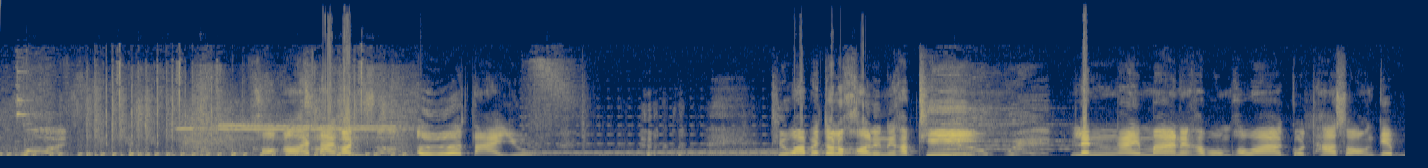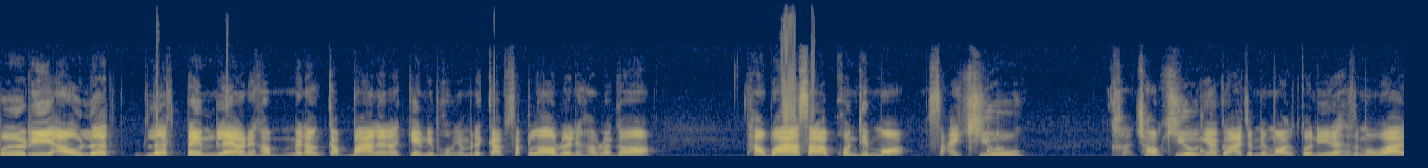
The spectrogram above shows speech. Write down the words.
ขอเอาให้ตายก่อน เออตายอยู่ ถือว่าเป็นตัวละครหนึ่งนะครับที่เล่นง่ายมากนะครับผมเพราะว่ากดท่า 2 เก็บเบอร์รี่เอาเลือดเลือดเต็มแล้วนะครับ ไม่ต้องกลับบ้านเลยนะเกมนี้ผมยังไม่ได้กลับสักรอบเลยนะครับ แล้วก็ถามว่าสำหรับคนที่เหมาะสายคิวชอบคิวอย่างเงี้ยก็อาจจะไม่เหมาะตัวนี้แต่ถ้าสมมติว่า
